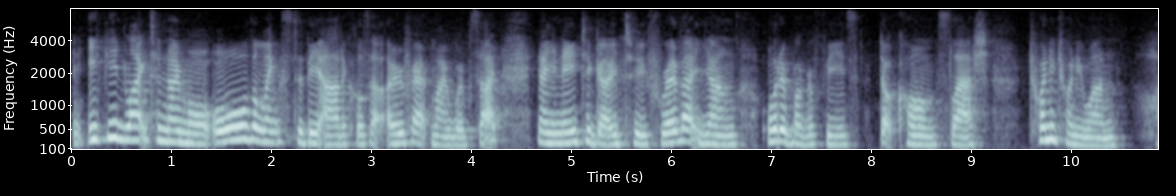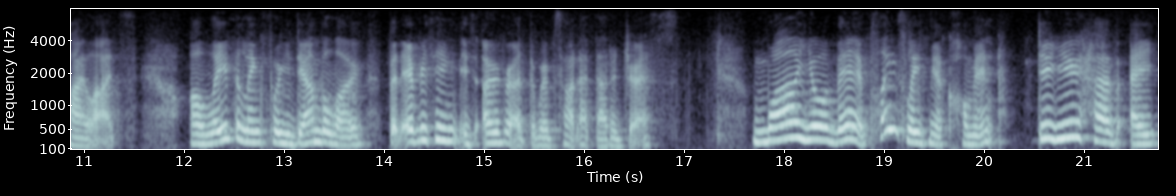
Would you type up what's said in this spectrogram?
And if you'd like to know more, all the links to the articles are over at my website. Now you need to go to foreveryoungautobiographies.com slash 2021 highlights. I'll leave the link for you down below, but everything is over at the website at that address. While you're there, please leave me a comment. Do you have a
